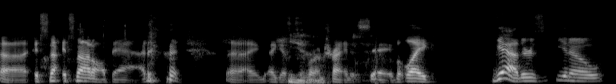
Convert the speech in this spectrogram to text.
Uh, it's not it's not all bad. uh, I, I guess is what I'm trying to say. But like, yeah, there's you know,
